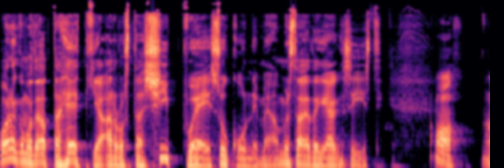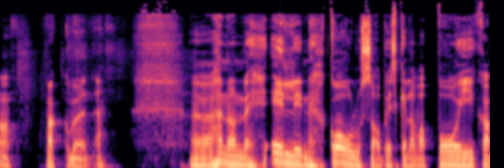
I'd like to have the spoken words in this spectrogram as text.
Voidaanko muuten ottaa hetkiä arvostaa Shipway sukunimeä? On minusta jotenkin aika siisti. Oh, oh, pakko myöntää. Hän on Ellin koulussa opiskeleva poika.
